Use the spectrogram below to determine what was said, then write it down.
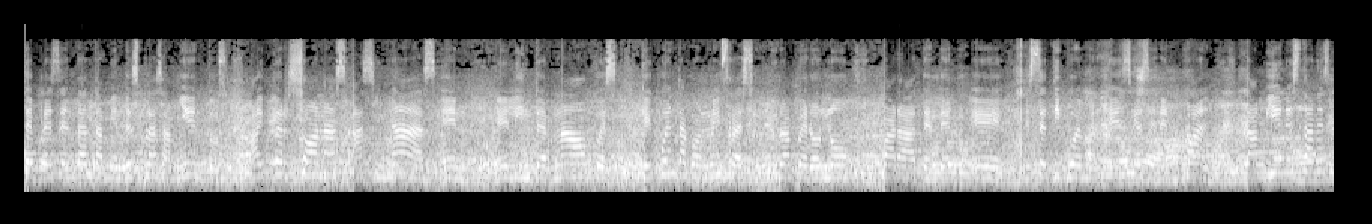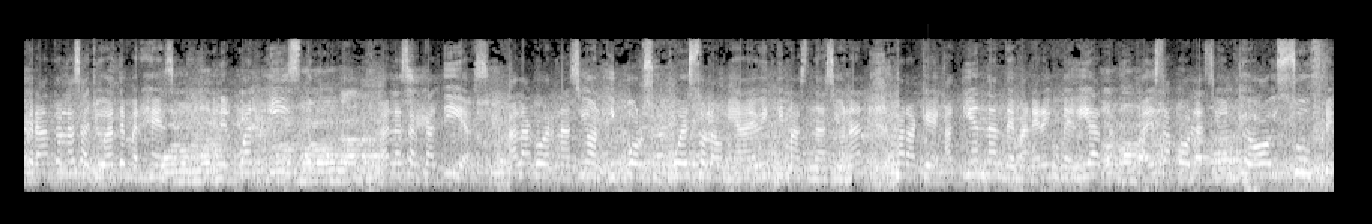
se presentan también desplazamientos, hay personas asignadas en el internado pues que cuenta con una infraestructura pero no para atender eh, este tipo de emergencias en el cual también están esperando las ayudas de emergencia, en el cual insto a las alcaldías, a la gobernación y por supuesto a la unidad de víctimas nacional para que atiendan de manera inmediata a esta población que hoy sufre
